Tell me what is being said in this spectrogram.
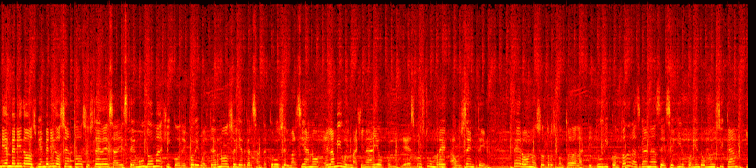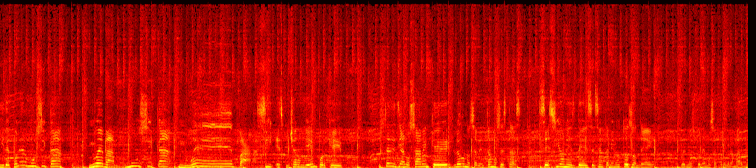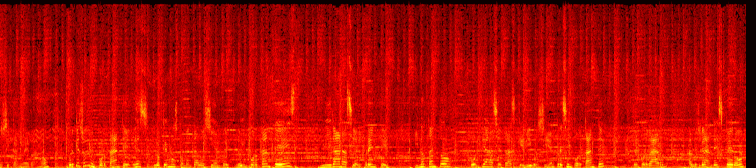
Bienvenidos, bienvenidos sean todos ustedes a este mundo mágico de código alterno. Soy Edgar Santa Cruz, el marciano, el amigo imaginario, como ya es costumbre, ausente. Pero nosotros con toda la actitud y con todas las ganas de seguir poniendo música y de poner música nueva, música nueva. Sí, escucharon bien porque ustedes ya lo saben que luego nos aventamos estas sesiones de 60 minutos donde pues nos ponemos a programar música nueva, ¿no? Porque eso es lo importante, es lo que hemos comentado siempre. Lo importante es mirar hacia el frente y no tanto voltear hacia atrás, que digo, siempre es importante recordar a los grandes, pero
